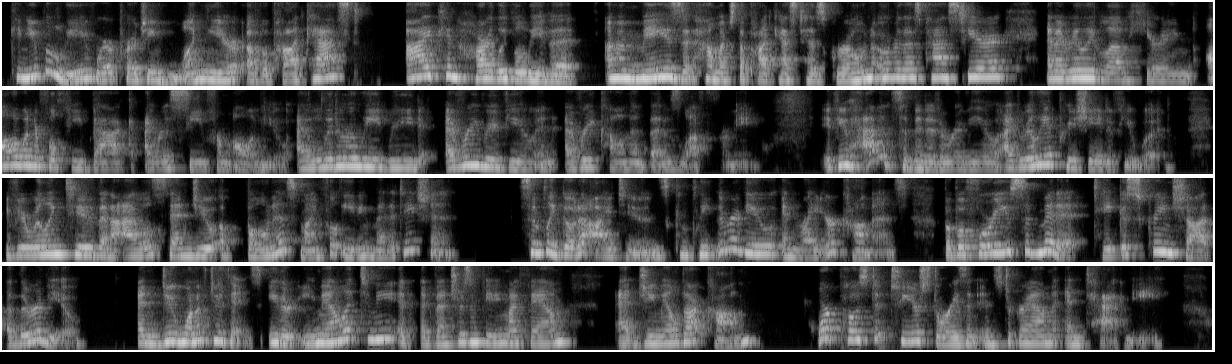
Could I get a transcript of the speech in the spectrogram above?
Can you believe we're approaching one year of a podcast? I can hardly believe it. I'm amazed at how much the podcast has grown over this past year. And I really love hearing all the wonderful feedback I receive from all of you. I literally read every review and every comment that is left for me. If you haven't submitted a review, I'd really appreciate if you would. If you're willing to, then I will send you a bonus mindful eating meditation. Simply go to iTunes, complete the review, and write your comments. But before you submit it, take a screenshot of the review and do one of two things either email it to me at adventures in feeding my fam at gmail.com or post it to your stories on Instagram and tag me.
